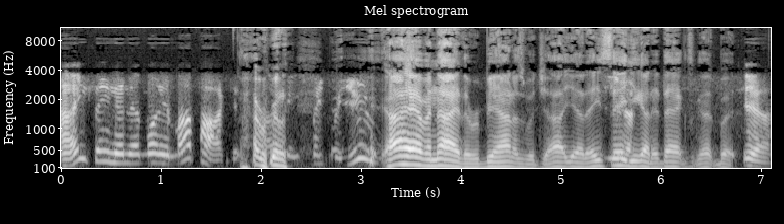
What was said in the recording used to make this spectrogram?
I ain't seen of that money in my pocket. I really- speak for you. I haven't either, to be honest with you. Uh, yeah, they said Yeah. you got a tax cut, but Yeah.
